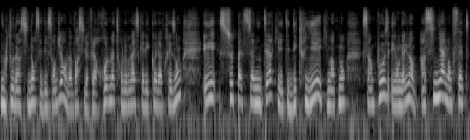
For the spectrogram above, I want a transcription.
où le taux d'incidence est descendu. On va voir s'il va falloir remettre le masque à l'école à présent. Et ce pass sanitaire qui a été décrié et qui maintenant s'impose, et on a eu un, un signal en fait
